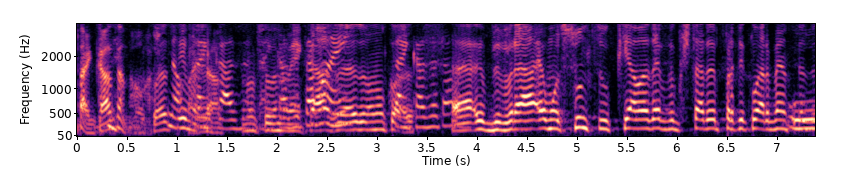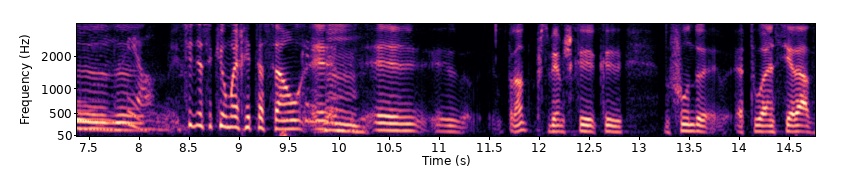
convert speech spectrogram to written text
Está em casa? Não. Coisa Não, assim, está em casa, Não está em não casa é em está casa. bem. não- Está em casa está Ah, deverá, é um assunto que ela deve gostar particularmente de- de. Realmente. Tinhas aqui uma irritação. eh, eh, eh, pronto, percebemos que, que, no fundo, a tua ansiedade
